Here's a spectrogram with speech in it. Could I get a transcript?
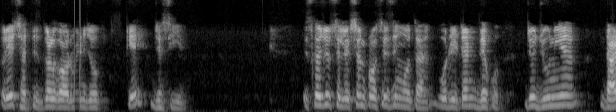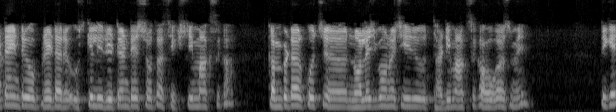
और ये छत्तीसगढ़ गवर्नमेंट जॉब के जैसी है। इसका जो सिलेक्शन प्रोसेसिंग होता है, वो रिटर्न देखो, जो जूनियर डाटा एंट्री ऑपरेटर है, उसके लिए रिटर्न टेस्ट होता है सिक्सटी मार्क्स का। कंप्यूटर कुछ नॉलेज भी होना चाहिए जो थर्टी मार्क्स का होगा उसमें, ठीक है?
